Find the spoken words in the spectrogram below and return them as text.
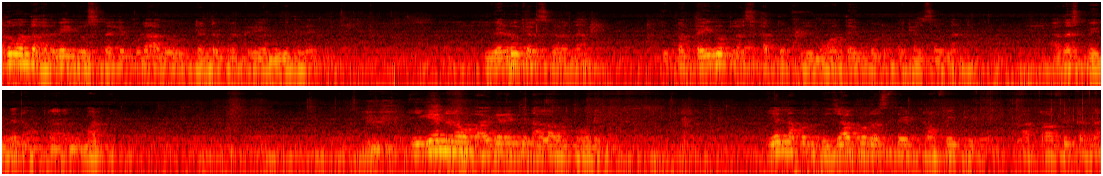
ಅದು ಒಂದು ಹದಿನೈದು ದಿವಸದಲ್ಲಿ ಕೂಡ ಅದು ಟೆಂಡರ್ ಪ್ರಕ್ರಿಯೆ ಮುಗಿದಿದೆ. ಇವೆರಡೂ ಕೆಲಸಗಳನ್ನು ಇಪ್ಪತ್ತೈದು ಪ್ಲಸ್ ಹತ್ತು, ಈ ಮೂವತ್ತೈದು ಕೋಟಿ ರೂಪಾಯಿ ಕೆಲಸವನ್ನು ಆದಷ್ಟು ಬೇಗನೆ ನಾವು ಪ್ರಾರಂಭ ಮಾಡ್ತೀವಿ. ಈಗೇನು ನಾವು ಭಾಗೀರಥಿ ನಾಲಾವನ್ನು ತೊಗೊಂಡಿಲ್ಲ. ಏನು ನಮ್ಮದು ಬಿಜಾಪುರ ರಸ್ತೆ ಟ್ರಾಫಿಕ್ ಇದೆ, ಆ ಟ್ರಾಫಿಕನ್ನು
